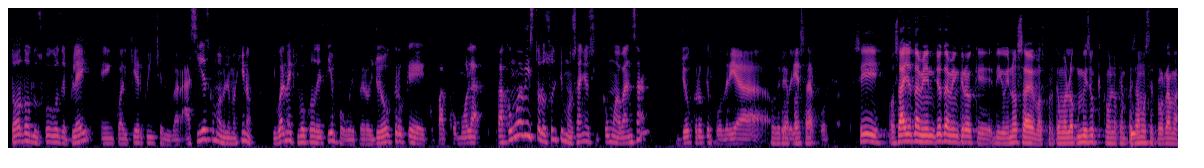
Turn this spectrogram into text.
todos los juegos de Play en cualquier pinche lugar. Así es como me lo imagino. Igual me equivoco del tiempo, güey, pero yo creo que para como la, para como he visto los últimos años y cómo avanzan, yo creo que podría, Podría pasar. por- Sí, o sea, yo también, yo también creo que, digo, y no sabemos, porque como lo mismo que con lo que empezamos el programa,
